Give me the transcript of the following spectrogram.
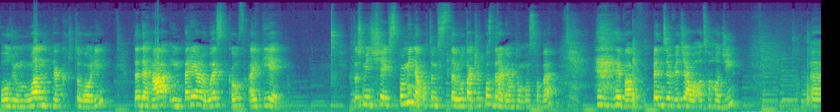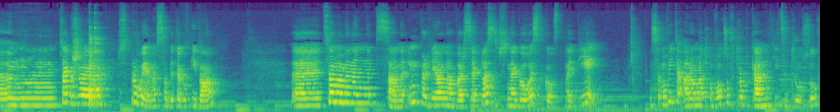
Volume 1, jak kto woli, TDH Imperial West Coast IPA. Ktoś mi dzisiaj wspominał o tym stylu, także pozdrawiam tą osobę. Chyba będzie wiedziała o co chodzi. Em, także spróbujemy sobie tego piwa. E, co mamy na nim napisane? Imperialna wersja klasycznego West Coast IPA. Niesamowity aromat owoców tropikalnych i cytrusów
